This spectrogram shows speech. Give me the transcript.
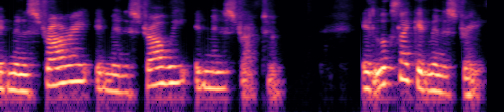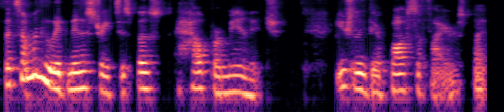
administrare, administravi, administratum. It looks like administrate, but someone who administrates is supposed to help or manage. Usually they're bossifiers, but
